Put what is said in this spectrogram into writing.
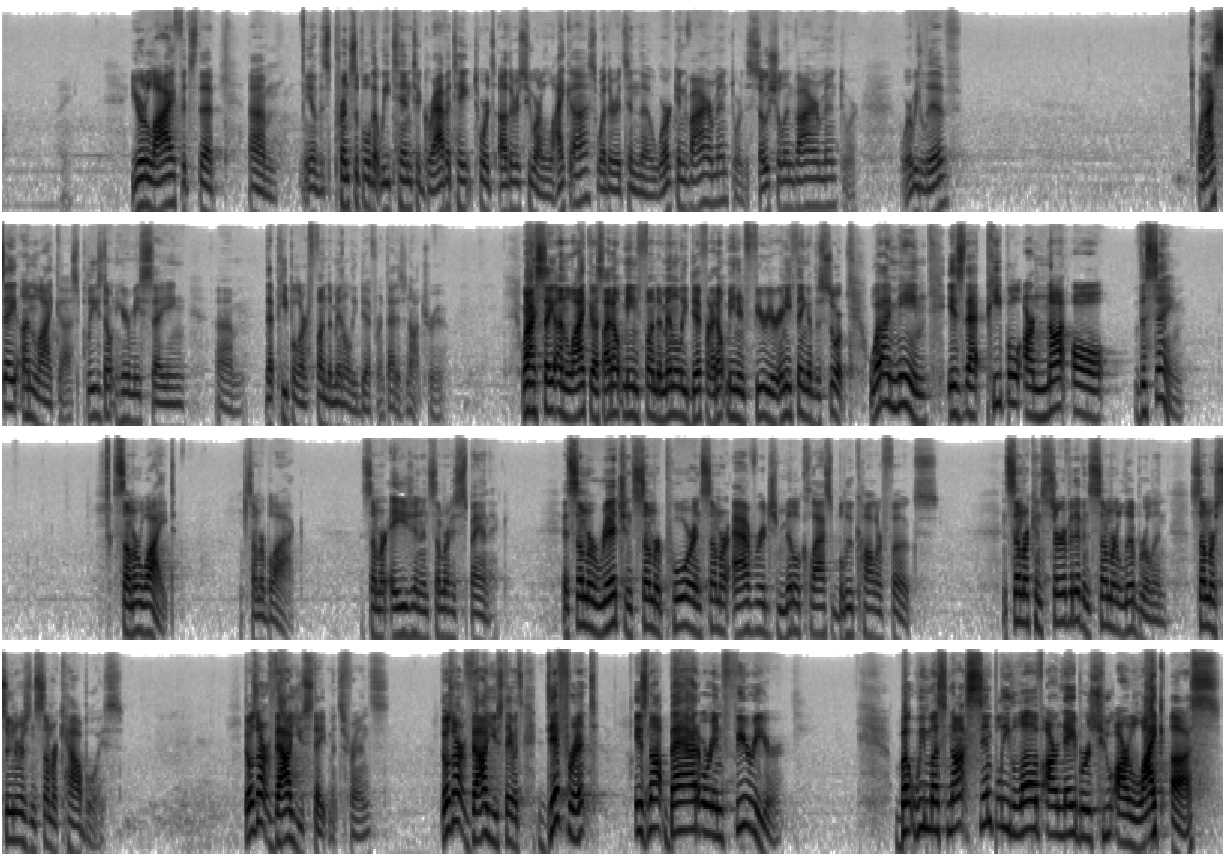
Your life, it's the, um, you know, this principle that we tend to gravitate towards others who are like us, whether it's in the work environment or the social environment or where we live. When I say unlike us, please don't hear me saying um, that people are fundamentally different. That is not true. When I say unlike us, I don't mean fundamentally different. I don't mean inferior, anything of the sort. What I mean is that people are not all the same. Some are white, some are black, some are Asian, and some are Hispanic. And some are rich, and some are poor, and some are average, middle class, blue collar folks. and some are conservative, and some are liberal, and some are Sooners, and some are Cowboys. Those aren't value statements, friends. Those aren't value statements. Different is not bad or inferior. But we must not simply love our neighbors who are like us.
